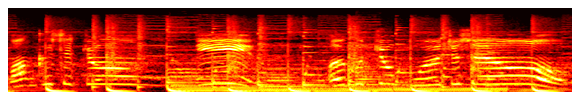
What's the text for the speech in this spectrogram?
왕크세종님 얼굴 좀 보여주세요.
